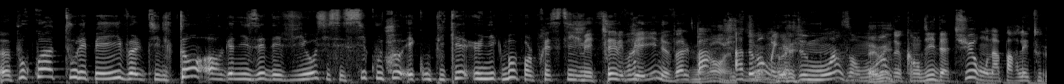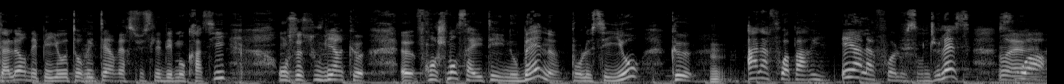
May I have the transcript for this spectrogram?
Euh, pourquoi tous les pays veulent-ils tant organiser des JO si c'est si coûteux et compliqué uniquement pour le prestige Mais tous les pays ne veulent pas. Justement, il y a de moins en eh moins de candidatures. On a parlé tout à l'heure des pays autoritaires versus les démocraties. On se souvient que, euh, franchement, ça a été une aubaine pour le CIO que mm. à la fois Paris et à la fois Los Angeles soient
